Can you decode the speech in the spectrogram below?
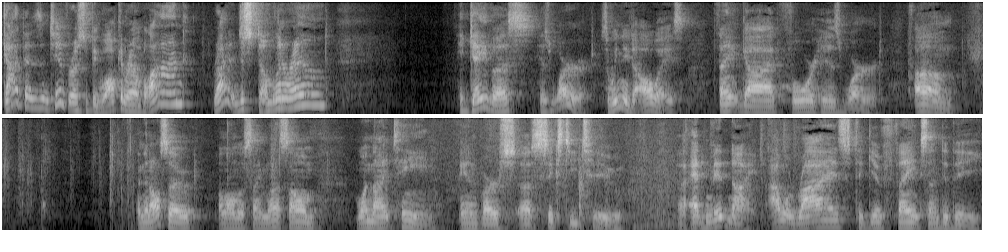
God doesn't intend for us to be walking around blind, right? And just stumbling around. He gave us His Word. So we need to always thank God for His Word. Um, and then also, along those same lines, Psalm 119 and verse uh, 62. Uh, At midnight I will rise to give thanks unto Thee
